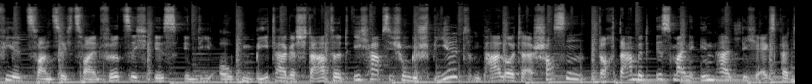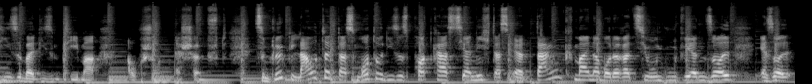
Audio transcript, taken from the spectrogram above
Battlefield 2042 ist in die Open Beta gestartet. Ich habe sie schon gespielt, ein paar Leute erschossen, doch damit ist meine inhaltliche Expertise bei diesem Thema auch schon erschöpft. Zum Glück lautet das Motto dieses Podcasts ja nicht, dass er dank meiner Moderation gut werden soll, er soll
